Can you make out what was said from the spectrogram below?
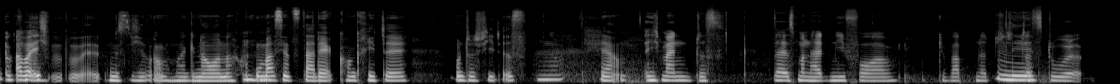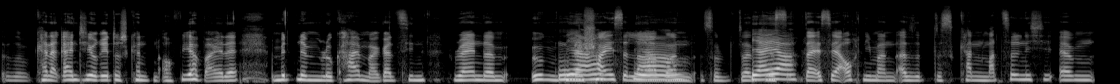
Okay. Aber ich äh, müsste ich jetzt auch nochmal genauer nachgucken, Mhm. was jetzt da der konkrete Unterschied ist. Ja. Ja. Ich meine, das, da ist man halt nie vor gewappnet, Nee. dass du, also keine, rein theoretisch könnten auch wir beide mit einem Lokalmagazin random irgendeine Ja, Scheiße ja. labern. So, da, Ja, das, ja. da ist ja auch niemand, also das kann Matzel nicht ähm,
